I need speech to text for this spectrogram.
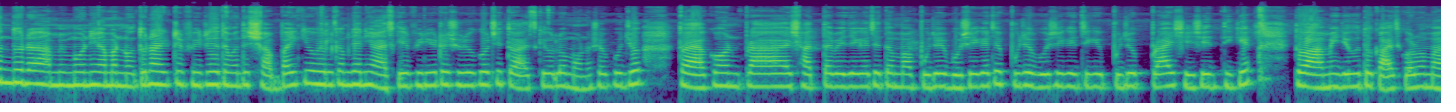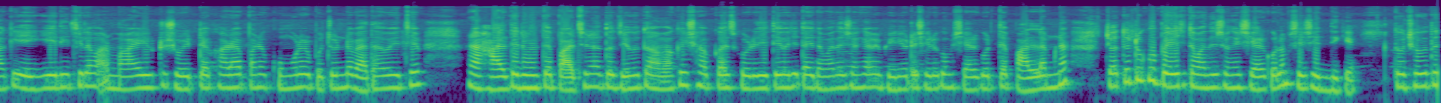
বন্ধুরা আমি মনি। আমার নতুন আরেকটি ভিডিও তোমাদের সবাইকে ওয়েলকাম জানিয়ে আজকের ভিডিওটা শুরু করছি। তো আজকে হলো মনসা পুজো। তো এখন প্রায় সাতটা বেজে গেছে তো মা পুজোয় বসে গেছে। পুজো বসে গেছে কি পুজো প্রায় শেষের দিকে। তো আমি যেহেতু কাজকর্ম মাকে এগিয়ে দিয়েছিলাম আর মায়ের একটু শরীরটা খারাপ মানে কোমরের প্রচণ্ড ব্যথা হয়েছে না, হালতে ঢুলতে পারছে না। তো যেহেতু আমাকেই সব কাজ করে দিতে হয়েছে তাই তোমাদের সঙ্গে আমি ভিডিওটা সেরকম শেয়ার করতে পারলাম না। যতটুকু পেরেছি তোমাদের সঙ্গে শেয়ার করলাম শেষের দিকে। তো ছবি তো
